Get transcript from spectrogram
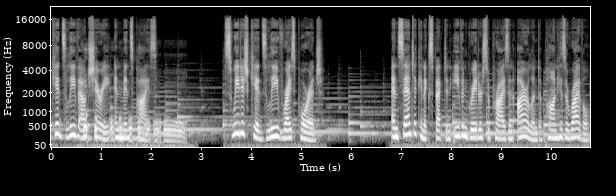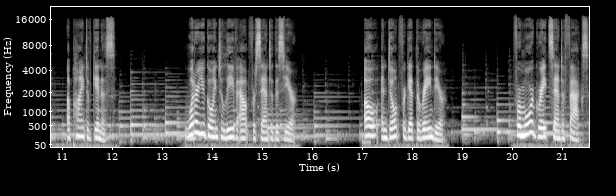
kids leave out sherry and mince pies. Swedish kids leave rice porridge. And Santa can expect an even greater surprise in Ireland upon his arrival a pint of Guinness. What are you going to leave out for Santa this year? Oh, and don't forget the reindeer. For more great Santa facts,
